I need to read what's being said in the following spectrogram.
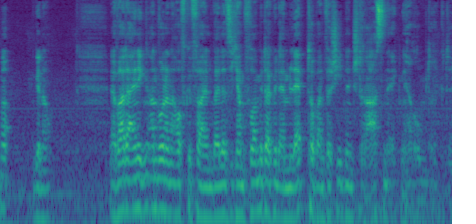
Ja, genau. Er war da einigen Anwohnern aufgefallen, weil er sich am Vormittag mit einem Laptop an verschiedenen Straßenecken herumdrückte.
